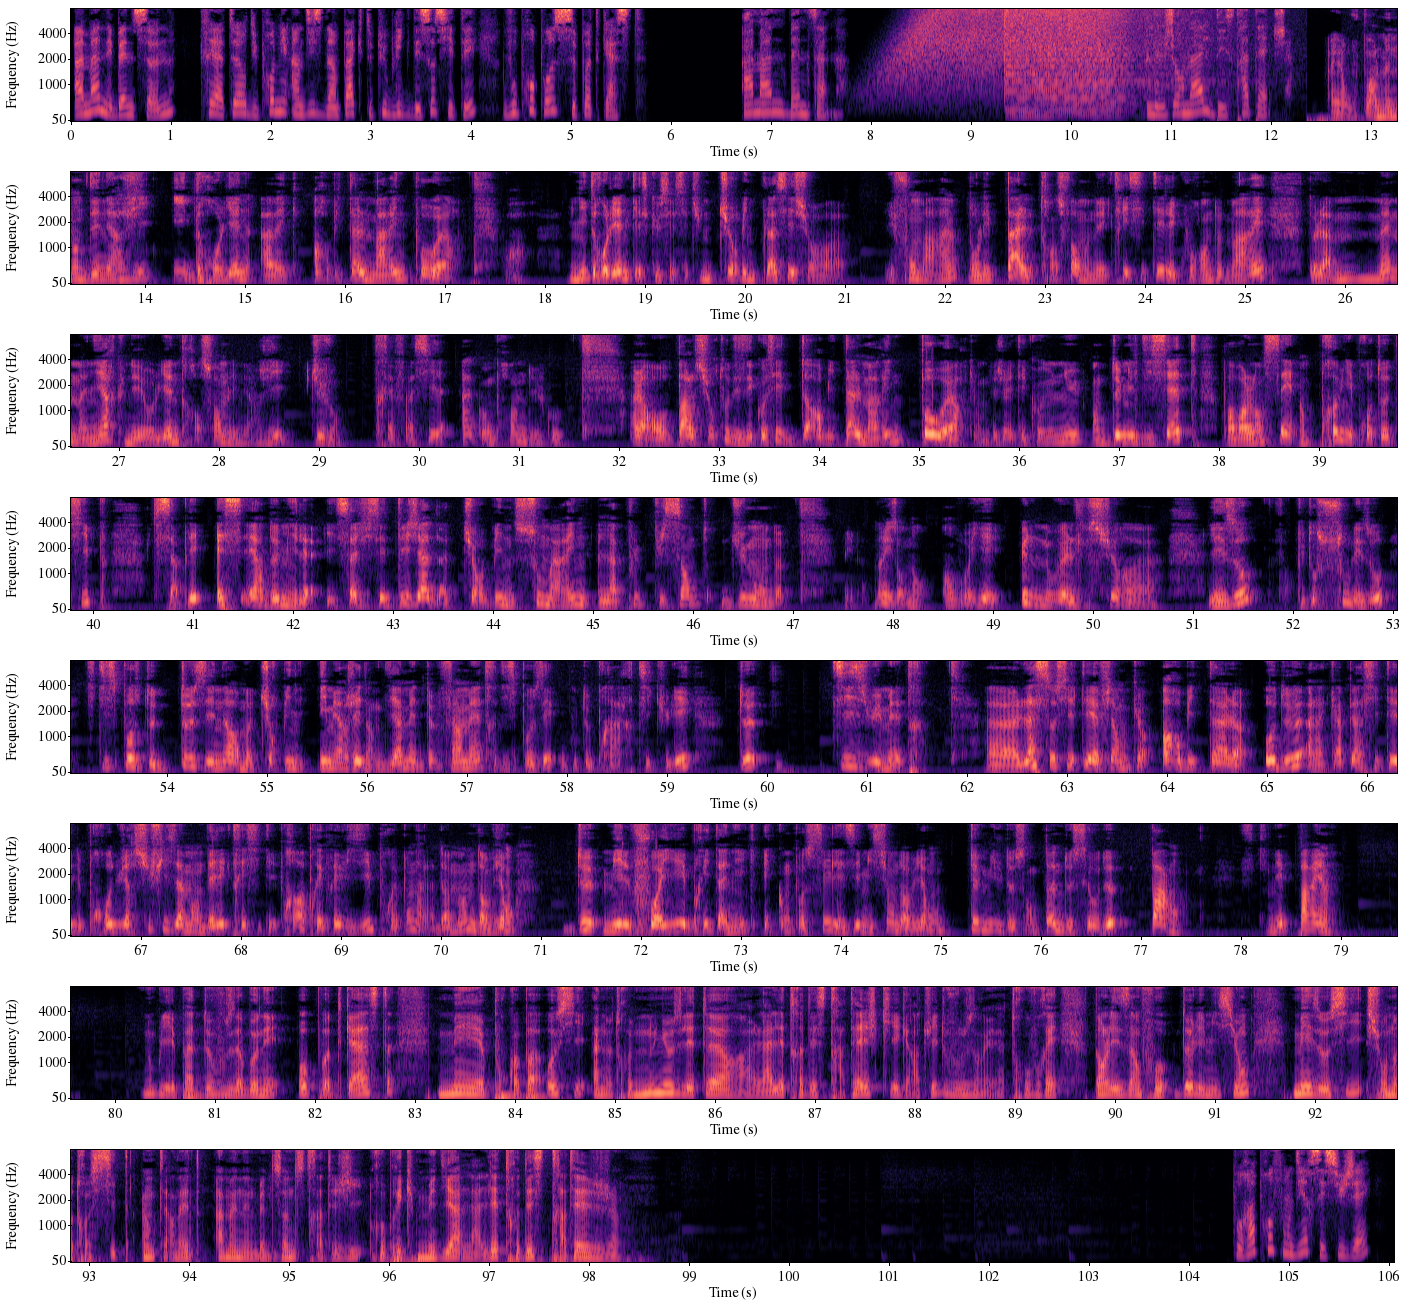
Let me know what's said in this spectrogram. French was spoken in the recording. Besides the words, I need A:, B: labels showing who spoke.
A: Haman et Benson, créateurs du premier indice d'impact public des sociétés, vous proposent ce podcast.
B: Haman Benson. Le journal des stratèges.
C: Allez, on vous parle maintenant d'énergie hydrolienne avec Orbital Marine Power. Alors, une hydrolienne, qu'est-ce que c'est? C'est une turbine placée sur euh, les fonds marins dont les pales transforment en électricité les courants de marée de la même manière qu'une éolienne transforme l'énergie du vent. Très facile à comprendre du coup. Alors on parle surtout des Écossais d'Orbital Marine Power qui ont déjà été connus en 2017 pour avoir lancé un premier prototype qui s'appelait SR2000. Il s'agissait déjà de la turbine sous-marine la plus puissante du monde. Mais maintenant, ils en ont envoyé une nouvelle sur euh, les eaux, enfin plutôt sous les eaux, qui dispose de deux énormes turbines immergées d'un diamètre de 20 mètres disposées au bout de bras articulés de 18 mètres. Euh, la société affirme que Orbital O2 a la capacité de produire suffisamment d'électricité propre et prévisible pour répondre à la demande d'environ 2000 foyers britanniques et composer les émissions d'environ 2200 tonnes de CO2 par an. Ce qui n'est pas rien. N'oubliez pas de vous abonner au podcast, mais pourquoi pas aussi à notre newsletter La lettre des stratèges qui est gratuite, vous en trouverez dans les infos de l'émission, mais aussi sur notre site internet Aman Benson Stratégie, rubrique média La lettre des stratèges.
A: Pour approfondir ces sujets,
